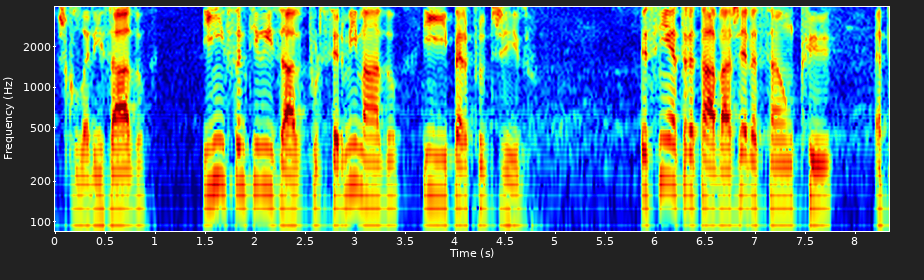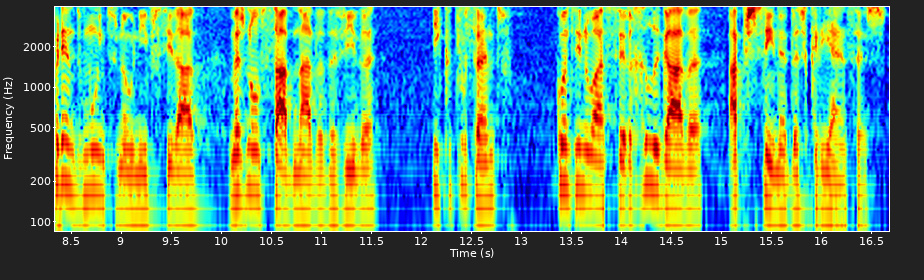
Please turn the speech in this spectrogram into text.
escolarizado e infantilizado por ser mimado e hiperprotegido. Assim é tratada a geração que aprende muito na universidade, mas não sabe nada da vida e que, portanto, continua a ser relegada à piscina das crianças.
